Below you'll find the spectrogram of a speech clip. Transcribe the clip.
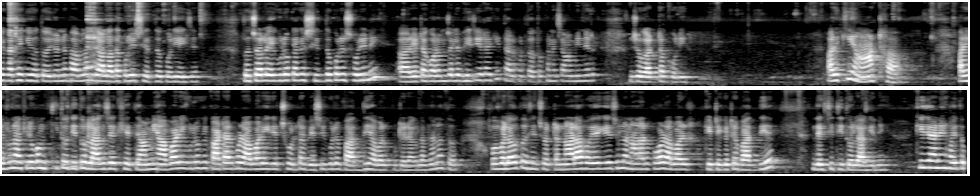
ঠেকাঠেকি হতো, ওই জন্য ভাবলাম যে আলাদা করেই সেদ্ধ করি এই যে। তো চলো এগুলোকে আগে সিদ্ধ করে সরিয়ে নিই, আর এটা গরম জলে ভিজিয়ে রাখি, তারপর ততক্ষণে চাউমিনের জোগাড়টা করি। আর কি আঠা! আর একটু না কীরকম তিতো তিতো লাগছে খেতে। আমি আবার এগুলোকে কাটার পর আবার এই যে ছোলটা বেশি করে বাদ দিয়ে আবার কুটে রাখলাম, জানো তো? ওবেলাও তো সেই নাড়া হয়ে গিয়েছিল, নাড়ার পর আবার কেটে কেটে বাদ দিয়ে দেখছি তিতো লাগেনি। কি জানি, হয়তো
